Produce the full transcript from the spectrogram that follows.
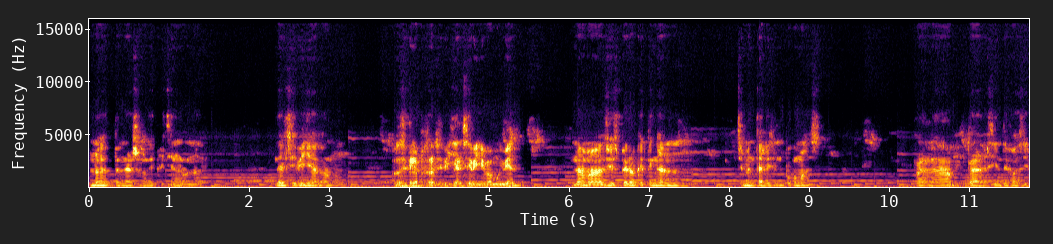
no depender solo de Cristiano Ronaldo. Del Sevilla Dortmund. No sé qué le pasó al Sevilla, el Sevilla va muy bien. Nada más yo espero que tengan, se mentalicen un poco más para la, para la siguiente fase.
